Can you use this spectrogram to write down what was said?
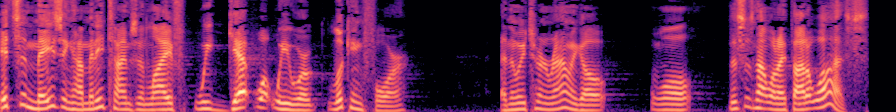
It's amazing how many times in life we get what we were looking for, and then we turn around and we go, well, this is not what I thought it was.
